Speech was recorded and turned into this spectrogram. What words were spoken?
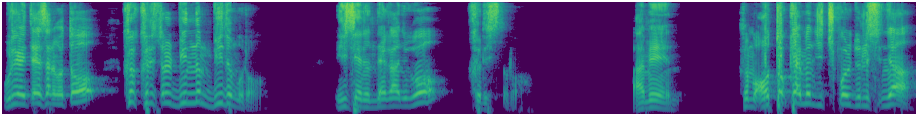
우리가 이때 사는 것도 그 그리스도를 믿는 믿음으로 이제는 내가 아니고 그리스도로. 아멘. 그럼 어떻게 하면 이 축복을 누릴 수 있냐?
